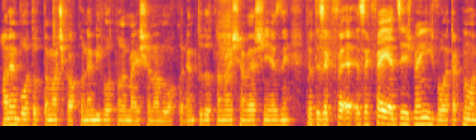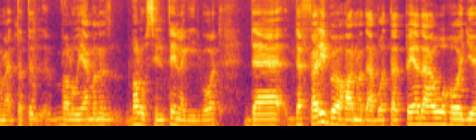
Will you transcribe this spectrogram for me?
ha nem volt ott a macska, akkor nem ivott normálisan alul, akkor nem tudott normálisan versenyezni. Tehát ezek, fe, ezek feljegyzésben így voltak normál, tehát valójában ez valószínű tényleg így volt, de, de feliből harmadából, tehát például, hogy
